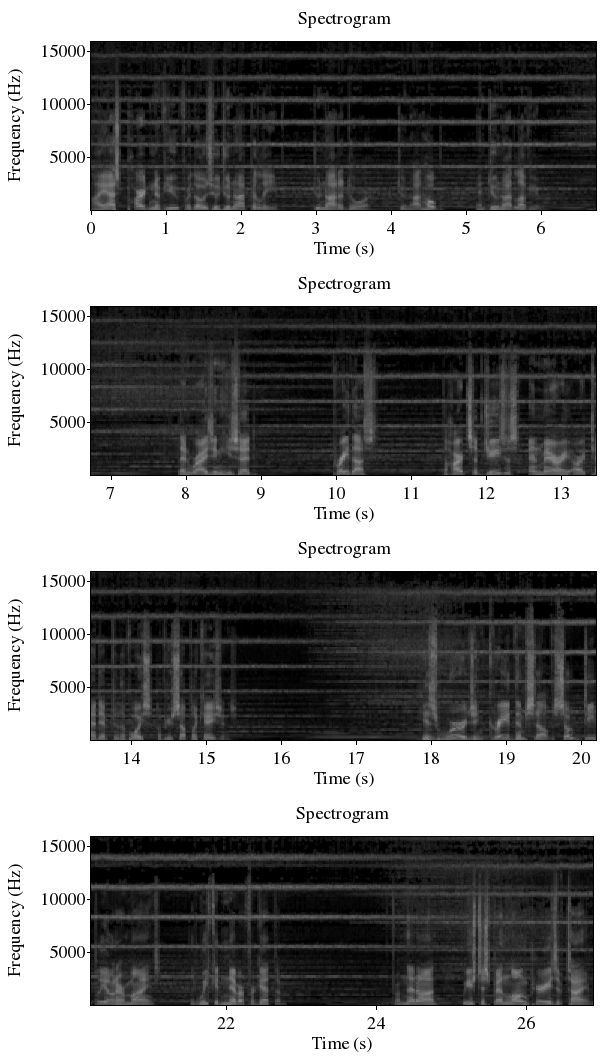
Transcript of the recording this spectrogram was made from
I ask pardon of you for those who do not believe, do not adore, do not hope, and do not love you. Then rising, he said, Pray thus the hearts of Jesus and Mary are attentive to the voice of your supplications. His words engraved themselves so deeply on our minds that we could never forget them. From then on, we used to spend long periods of time,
